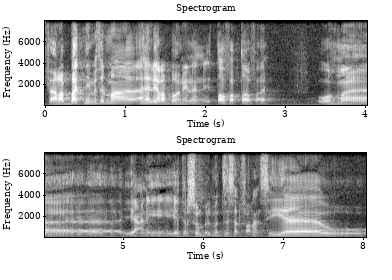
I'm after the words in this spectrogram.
فربتني مثل ما أهلي ربوني لأن طوفة بطوفة. وهم يعني يدرسون بالمدرسة الفرنسية و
